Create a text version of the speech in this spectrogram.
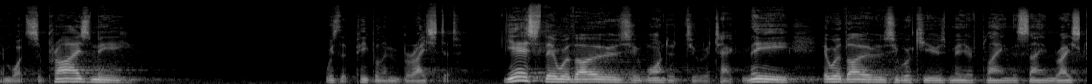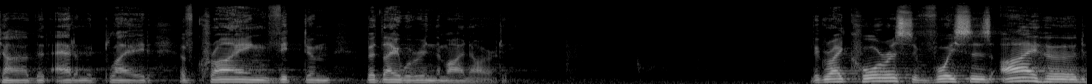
And what surprised me was that people embraced it. Yes, there were those who wanted to attack me. There were those who accused me of playing the same race card that Adam had played, of crying victim, but they were in the minority. The great chorus of voices I heard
